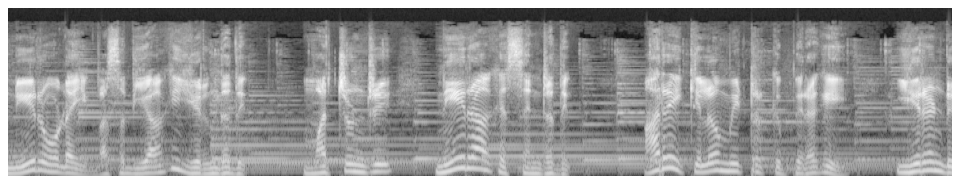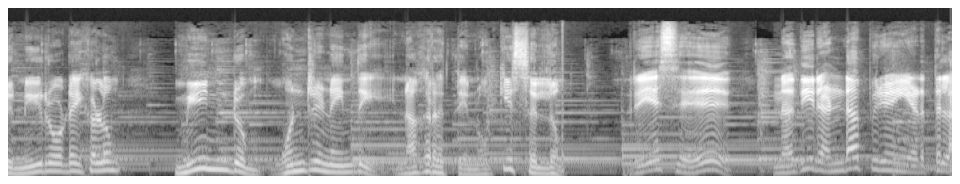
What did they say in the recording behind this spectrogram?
நீரோடை வசதியாக இருந்தது. மற்றொன்று நேராக சென்றது. அரை கிலோமீட்டருக்கு பிறகு இரண்டு நீரோடைகளும் மீண்டும் ஒன்றிணைந்து நகரத்தை நோக்கி செல்லும். ரேஸு நதி ரெண்டா பிரியும் இடத்துல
